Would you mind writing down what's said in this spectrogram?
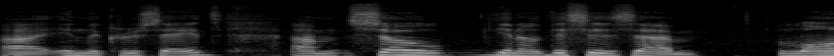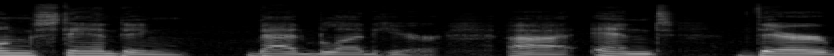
uh, in the Crusades. Um, so you know this is um, long-standing bad blood here, uh, and they're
